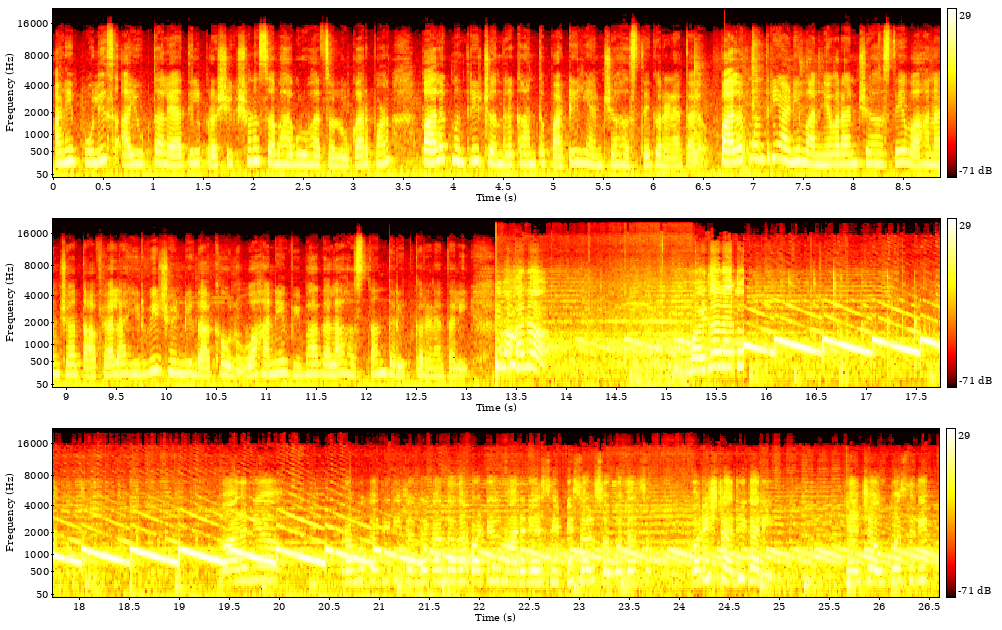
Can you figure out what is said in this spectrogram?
आणि पोलीस आयुक्तालयातील प्रशिक्षण सभागृहाचं लोकार्पण पालकमंत्री चंद्रकांत पाटील यांच्या हस्ते करण्यात आलं. पालकमंत्री आणि मान्यवरांच्या हस्ते वाहनांच्या ताफ्याला हिरवी झेंडी दाखवून वाहने विभागाला हस्तांतरित करण्यात आली. मैदानातून माननीय प्रमुख अतिथी चंद्रकांत दादा पाटील सी सीपी सर सोबतच वरिष्ठ अधिकारी यांच्या उपस्थितीत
